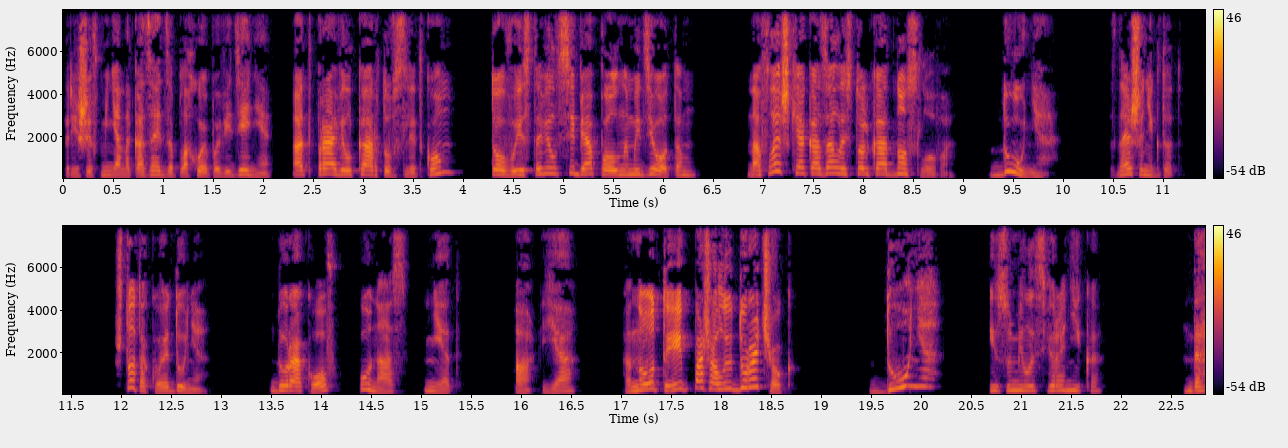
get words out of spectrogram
решив меня наказать за плохое поведение, отправил карту в следком, то выставил себя полным идиотом. На флешке оказалось только одно слово — «Дуня». Знаешь анекдот? Что такое Дуня? Дураков у нас нет. А я? Ну, ты, пожалуй, дурачок. Дуня? Изумилась Вероника. Да,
